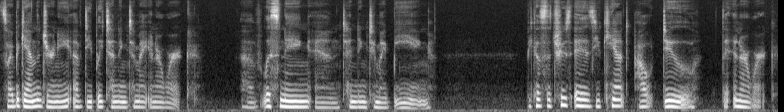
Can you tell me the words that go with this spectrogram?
so I began the journey of deeply tending to my inner work of listening and tending to my being. Because the truth is, you can't outdo the inner work.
